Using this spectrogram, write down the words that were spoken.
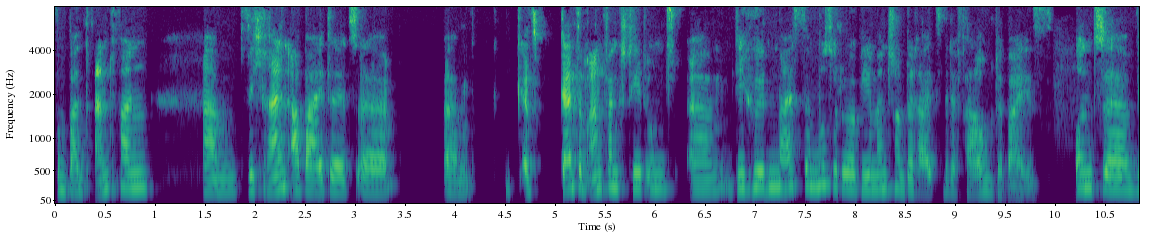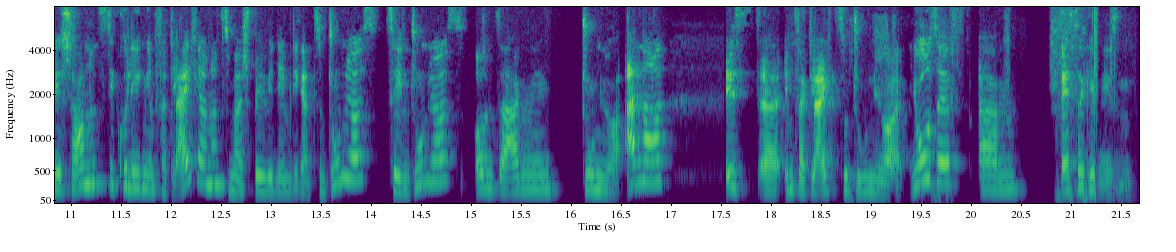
vom Bandanfang ähm, sich reinarbeitet, äh, ähm, also ganz am Anfang steht und ähm, die Hürden meistern muss oder ob jemand schon bereits mit Erfahrung dabei ist. Und äh, wir schauen uns die Kollegen im Vergleich an und zum Beispiel, wir nehmen die ganzen Juniors, zehn Juniors und sagen, Junior Anna ist äh, im Vergleich zu Junior Josef ähm, besser gewesen.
